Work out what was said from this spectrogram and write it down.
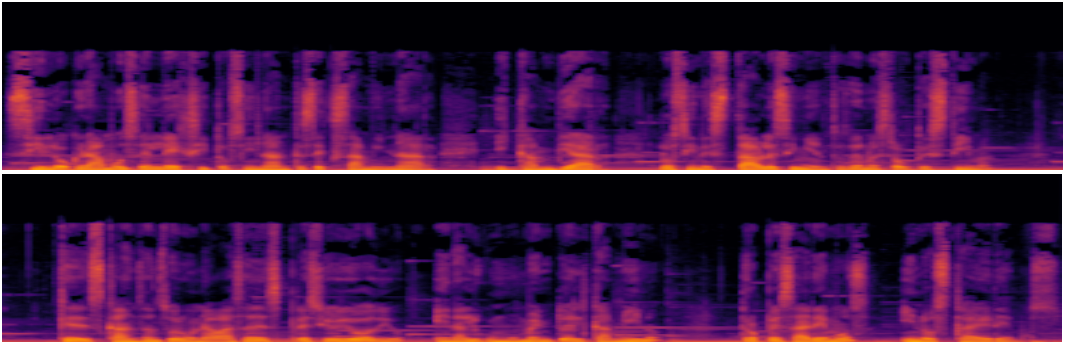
Si logramos el éxito sin antes examinar y cambiar los inestables cimientos de nuestra autoestima, que descansan sobre una base de desprecio y odio, en algún momento del camino tropezaremos y nos caeremos.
